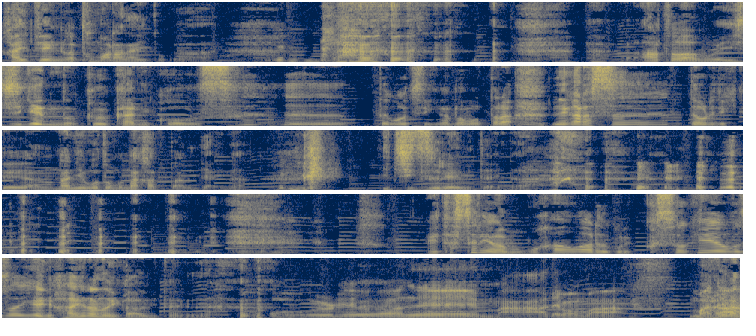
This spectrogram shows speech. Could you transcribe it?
回転が止まらないとか、あとはもう異次元の空間にこうスーって落ちてきたと思ったら上からスーって降りてきてあの何事もなかったみたいな。一ずれみたいな。下手すれば、モンハンワールドこれクソゲーオブザイヤーに入らないかみたいな。俺はね、まあでもまあ、まだ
